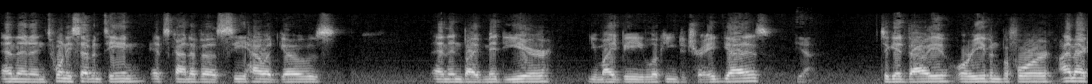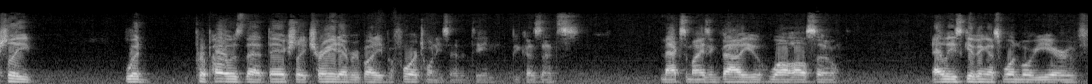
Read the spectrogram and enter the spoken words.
and then in 2017 it's kind of a see how it goes, and then by mid year you might be looking to trade guys Yeah. to get value, or even before. I'm actually would propose that they actually trade everybody before 2017 because that's maximizing value while also at least giving us one more year of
